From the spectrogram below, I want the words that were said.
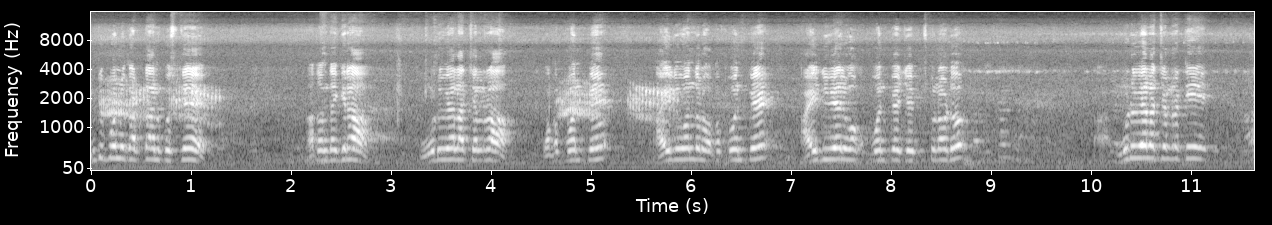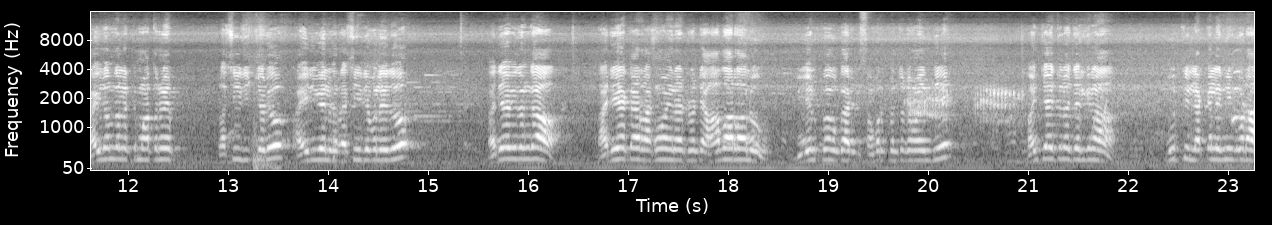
ఇంటి పన్ను కట్టడానికి వస్తే అతని దగ్గర మూడు వేల చిల్లర ఒక ఫోన్పే ఐదు వందలు ఒక ఫోన్పే ఐదు వేలు ఒక ఫోన్పే చేయించుకున్నాడు. మూడు వేల చిల్లరకి ఐదు వందలకి మాత్రమే రసీదు ఇచ్చాడు. ఐదు వేలకు రసీదు ఇవ్వలేదు. అదేవిధంగా అనేక రకమైనటువంటి ఆధారాలు డిఎల్పీ గారికి సమర్పించడం అయింది. పంచాయతీలో జరిగిన పూర్తి లెక్కలన్నీ కూడా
